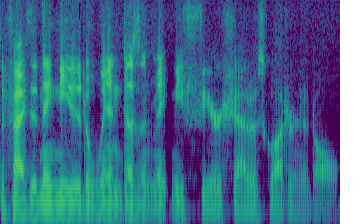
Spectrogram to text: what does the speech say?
The fact that they needed a win doesn't make me fear Shadow Squadron at all.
